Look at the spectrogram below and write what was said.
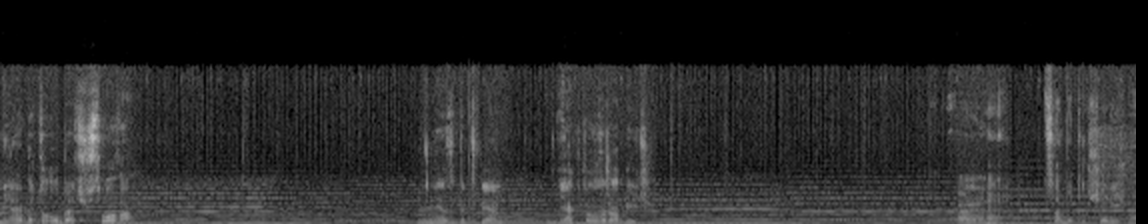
jakby to ubrać w słowa. Niezbyt wiem, jak to zrobić. Ale co by tu chcieliśmy?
